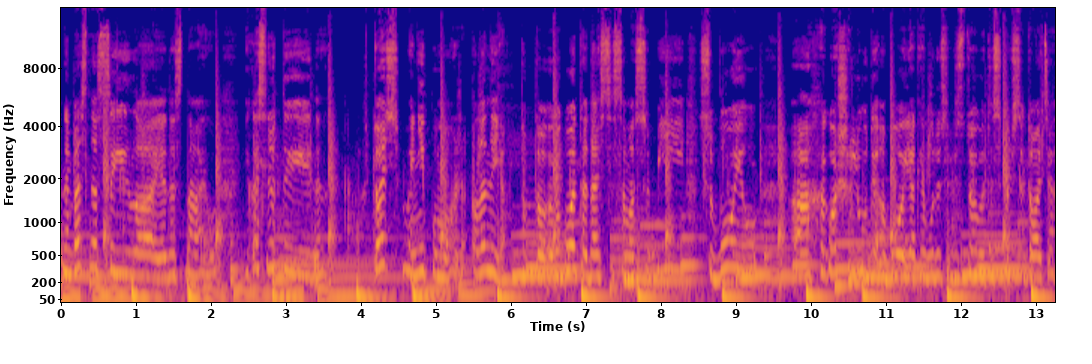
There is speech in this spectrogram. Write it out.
небесна сила, я не знаю, якась людина. Хтось мені поможе, але не я. Тобто робота дасться сама собі, собою, а хороші люди, або як я буду відстоювати себе в ситуаціях.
